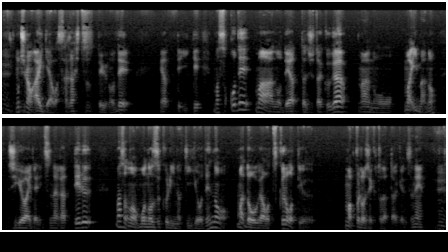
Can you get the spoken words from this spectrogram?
うん。もちろんアイデアは探しつつっていうのでやっていて、まあ、そこで、まあ、あの出会った受託があの、まあ、今の事業アイデアにつながっている、まあ、そのものづくりの企業での、まあ、動画を作ろうっていう、まあ、プロジェクトだったわけですね、うんうん。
